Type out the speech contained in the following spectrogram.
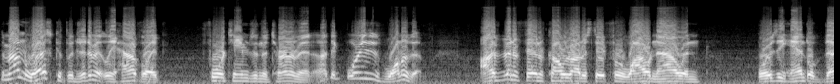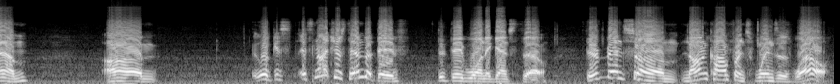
the Mountain West could legitimately have like four teams in the tournament, and I think Boise is one of them. I've been a fan of Colorado State for a while now, and Boise handled them. Um, look, it's it's not just them that they've that they've won against though. There have been some non-conference wins as well.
